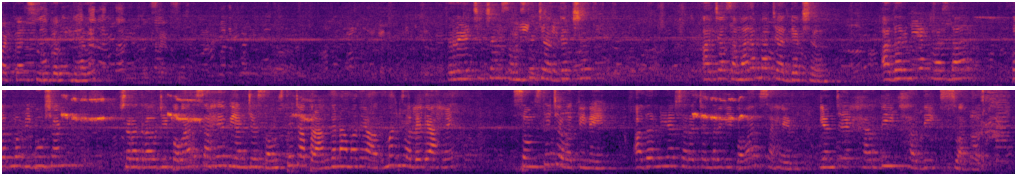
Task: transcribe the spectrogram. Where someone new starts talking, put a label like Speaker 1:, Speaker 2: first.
Speaker 1: पटकन सुरू करून घ्यावे रेचच्या संस्थेचे अध्यक्ष आजच्या समारंभाचे अध्यक्ष आदरणीय खासदार पद्मविभूषण शरदरावजी पवार साहेब यांचे संस्थेच्या प्रांगणामध्ये आगमन झालेले आहे. संस्थेच्या वतीने आदरणीय शरदचंद्रजी पवार साहेब यांचे हार्दिक हार्दिक स्वागत.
